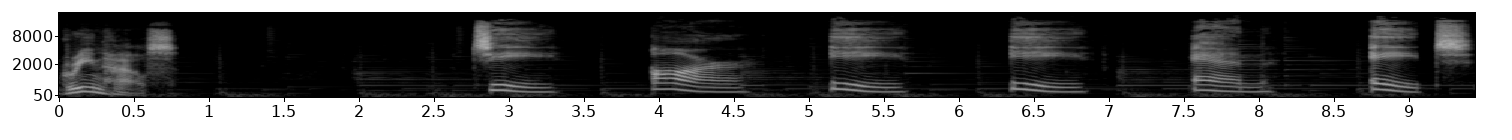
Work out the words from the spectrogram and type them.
Greenhouse. G R E E N H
